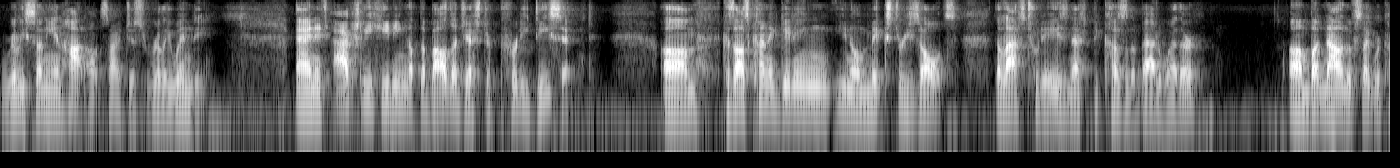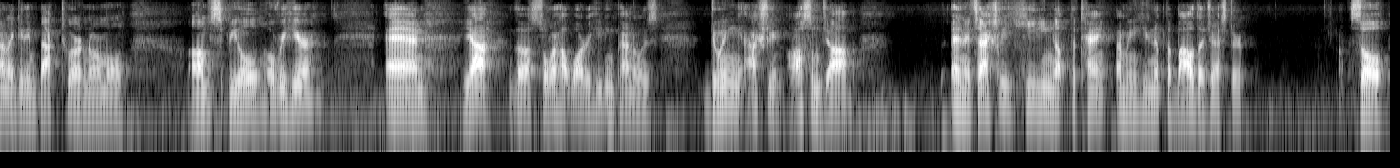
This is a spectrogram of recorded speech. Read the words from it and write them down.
really sunny and hot outside, just really windy, and it's actually heating up the bio digester pretty decent. Because um, I was kind of getting you know mixed results the last two days, and that's because of the bad weather. Um, but now it looks like we're kind of getting back to our normal um, spiel over here, and yeah, the solar hot water heating panel is doing actually an awesome job, and it's actually heating up the tank. I mean, heating up the bio digester. So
